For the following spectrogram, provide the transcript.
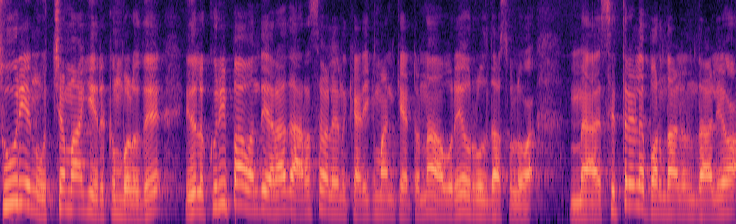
சூரியன் உச்சமாகி இருக்கும் பொழுது இதில் குறிப்பாக வந்து யாராவது அரசு வேலை எனக்கு கிடைக்குமான்னு கேட்டோம்னா ஒரே ஒரு ரூல் தான் சொல்லுவேன். சித்திரையில் பிறந்தாலிருந்தாலையும்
